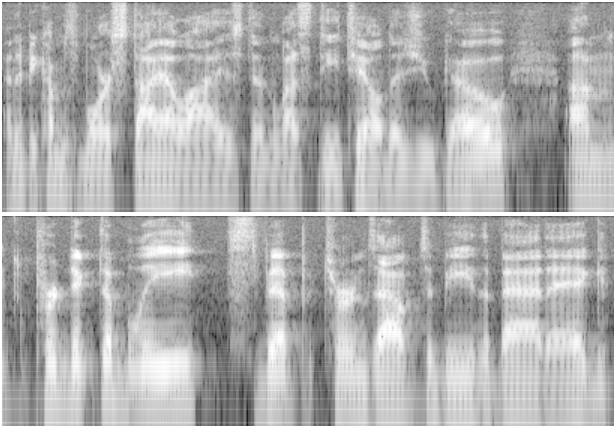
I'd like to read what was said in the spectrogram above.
and it becomes more stylized and less detailed as you go. Um, predictably, Svip turns out to be the bad egg.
